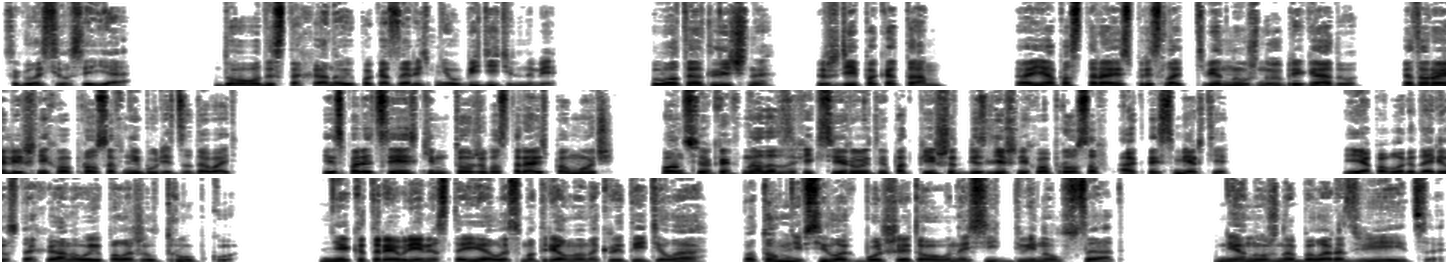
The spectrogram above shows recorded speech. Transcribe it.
согласился я. Доводы Стахановой показались мне убедительными. Вот и отлично. Жди пока там. А я постараюсь прислать тебе нужную бригаду, которая лишних вопросов не будет задавать. И с полицейским тоже постараюсь помочь. Он все как надо зафиксирует и подпишет без лишних вопросов акты смерти». Я поблагодарил Стаханову и положил трубку. Некоторое время стоял и смотрел на накрытые тела, потом не в силах больше этого выносить, двинул в сад. Мне нужно было развеяться.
